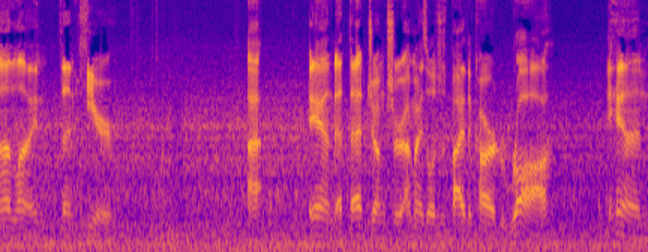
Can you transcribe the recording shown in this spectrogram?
online than here. I, and at that juncture, I might as well just buy the card raw and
